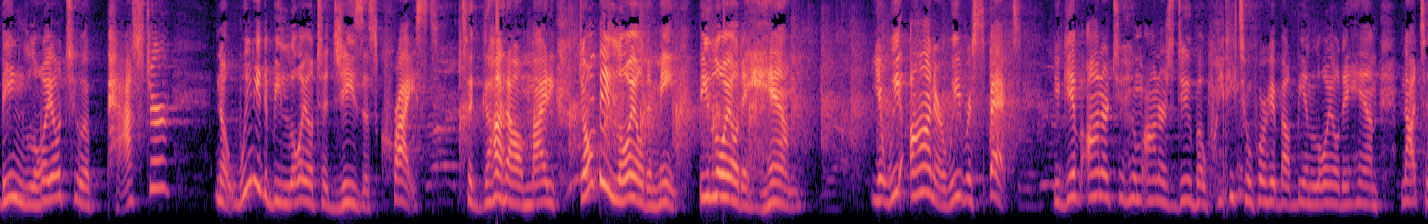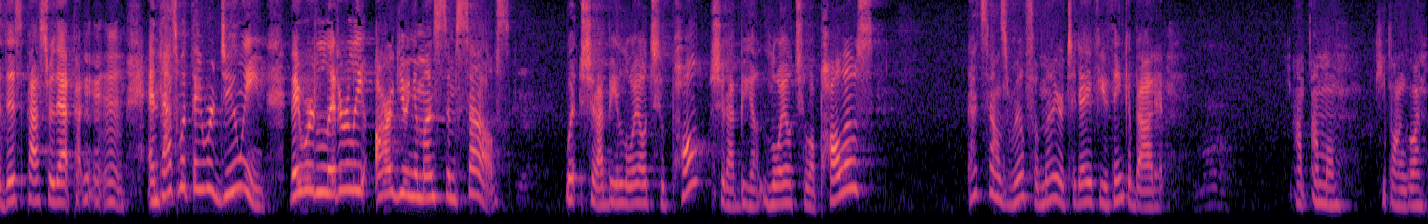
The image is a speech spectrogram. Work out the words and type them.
Being loyal to a pastor no, we need to be loyal to Jesus Christ, to God Almighty. Don't be loyal to me, be loyal to Him. Yeah, we honor, we respect. You give honor to whom honors due, but we need to worry about being loyal to Him, not to this pastor, that. Mm-mm. And that's what they were doing. They were literally arguing amongst themselves. What, should I be loyal to Paul? Should I be loyal to Apollos? That sounds real familiar today if you think about it. I'm, I'm going to keep on going.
